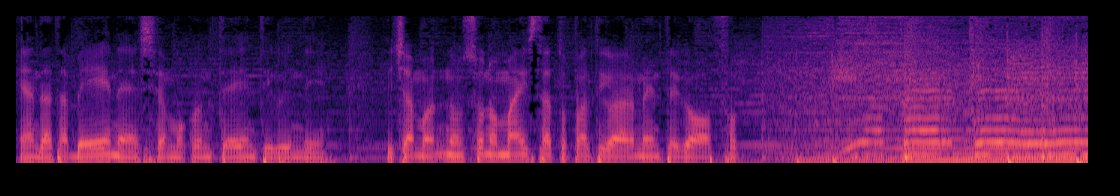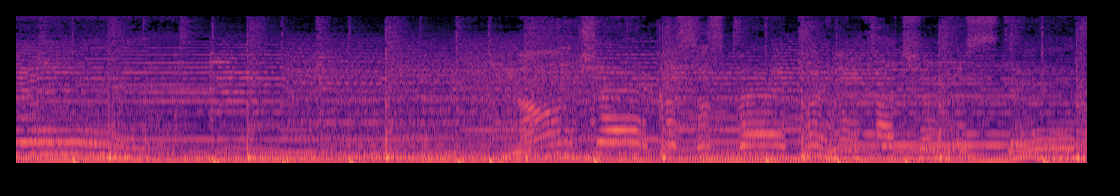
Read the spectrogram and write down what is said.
è andata bene, siamo contenti, quindi diciamo non sono mai stato particolarmente goffo. Io per te non cerco sospetto e non faccio mistero,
